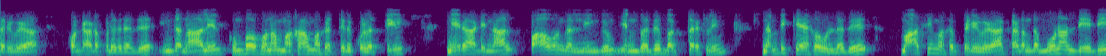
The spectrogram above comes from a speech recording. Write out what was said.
பெருவிழா கொண்டாடப்படுகிறது. இந்த நாளில் கும்பகோணம் மகாமக திருக்குளத்தில் நீராடினால் பாவங்கள் நீங்கும் என்பது பக்தர்களின் நம்பிக்கையாக உள்ளது. மாசிமக பெருவிழா கடந்த மூணாம் தேதி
